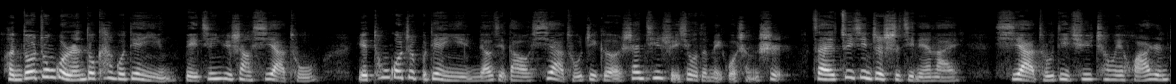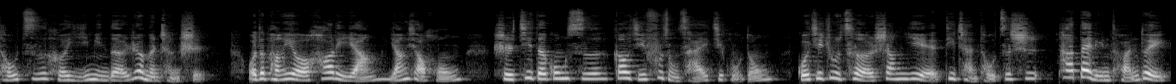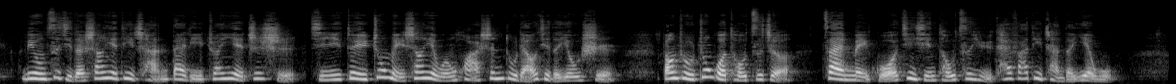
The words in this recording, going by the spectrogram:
很多中国人都看过电影《北京遇上西雅图》，也通过这部电影了解到西雅图这个山清水秀的美国城市。在最近这十几年来，西雅图地区成为华人投资和移民的热门城市。我的朋友 Holly 杨杨小红是基德公司高级副总裁及股东，国际注册商业地产投资师。他带领团队，利用自己的商业地产代理专业知识及对中美商业文化深度了解的优势，帮助中国投资者在美国进行投资与开发地产的业务。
